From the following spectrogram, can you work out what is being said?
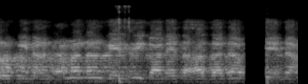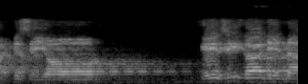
ရူပိနံဓမ္မနံကေစိကာလေသဟတတပိနပစ္စယောကေစိကာလေနာ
